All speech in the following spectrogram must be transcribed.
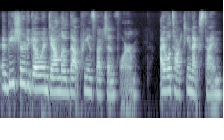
and be sure to go and download that pre-inspection form. I will talk to you next time.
